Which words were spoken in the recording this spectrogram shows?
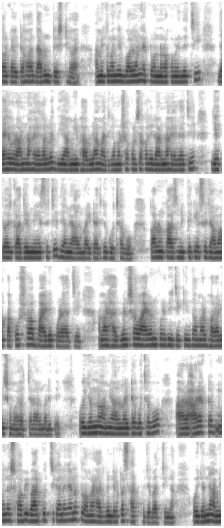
তরকারিটা হয়, দারুণ টেস্টি হয়। আমি তোমাদের বললাম না একটু অন্যরকম রেঁধেছি যাই হোক রান্না হয়ে গেল। দিয়ে আমি ভাবলাম, আজকে আমার সকাল সকালে রান্না হয়ে গেছে। যেহেতু আজ কাজের মেয়ে এসেছে, দিয়ে আমি আলমারিটা আজকে গোছাবো। কারণ কাশ্মীর থেকে এসে জামা কাপড় সব বাইরে পড়ে আছে। আমার হাজব্যান্ড সব আয়রন করে দিয়েছে, কিন্তু আমার ভরারই সময় হচ্ছে না আলমারিতে। ওই জন্য আমি আলমারিটা গোছাবো। আর আর একটা মানে সবই বার করছি কেন জানো তো? আমার হাজব্যান্ডের একটা শার্ট খুঁজে পাচ্ছি না। ওই জন্য আমি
